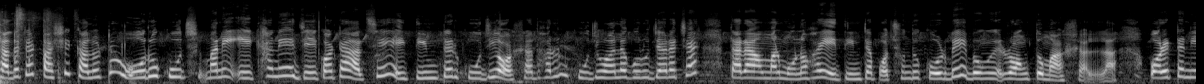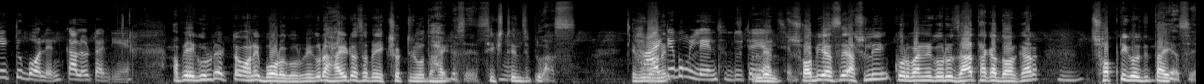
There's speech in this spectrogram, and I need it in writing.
সাদাটার পাশে কালোটা ওরও কুচ মানে এখানে যে কটা আছে এই তিনটার কুজি অসাধারণ। কুচওয়ালা গরু যারা চায় তারা আমার মনে হয় এই তিনটা পছন্দ করবে এবং রং তো মার্শাল্লাহ পরেরটা নিয়ে একটু বলেন কালোটা নিয়ে। আপনি এই গরুটা একটা অনেক বড় গরু। এগুলো হাইট আছে আপনার একষট্টির মতো হাইট আছে সিক্সটি ইঞ্চি প্লাস হাইট এবং লেন্থ দুইটাই আছে। সবই আছে। আসলে কোরবানির গরু যা থাকা দরকার সবটি গরুতে তাই আছে।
